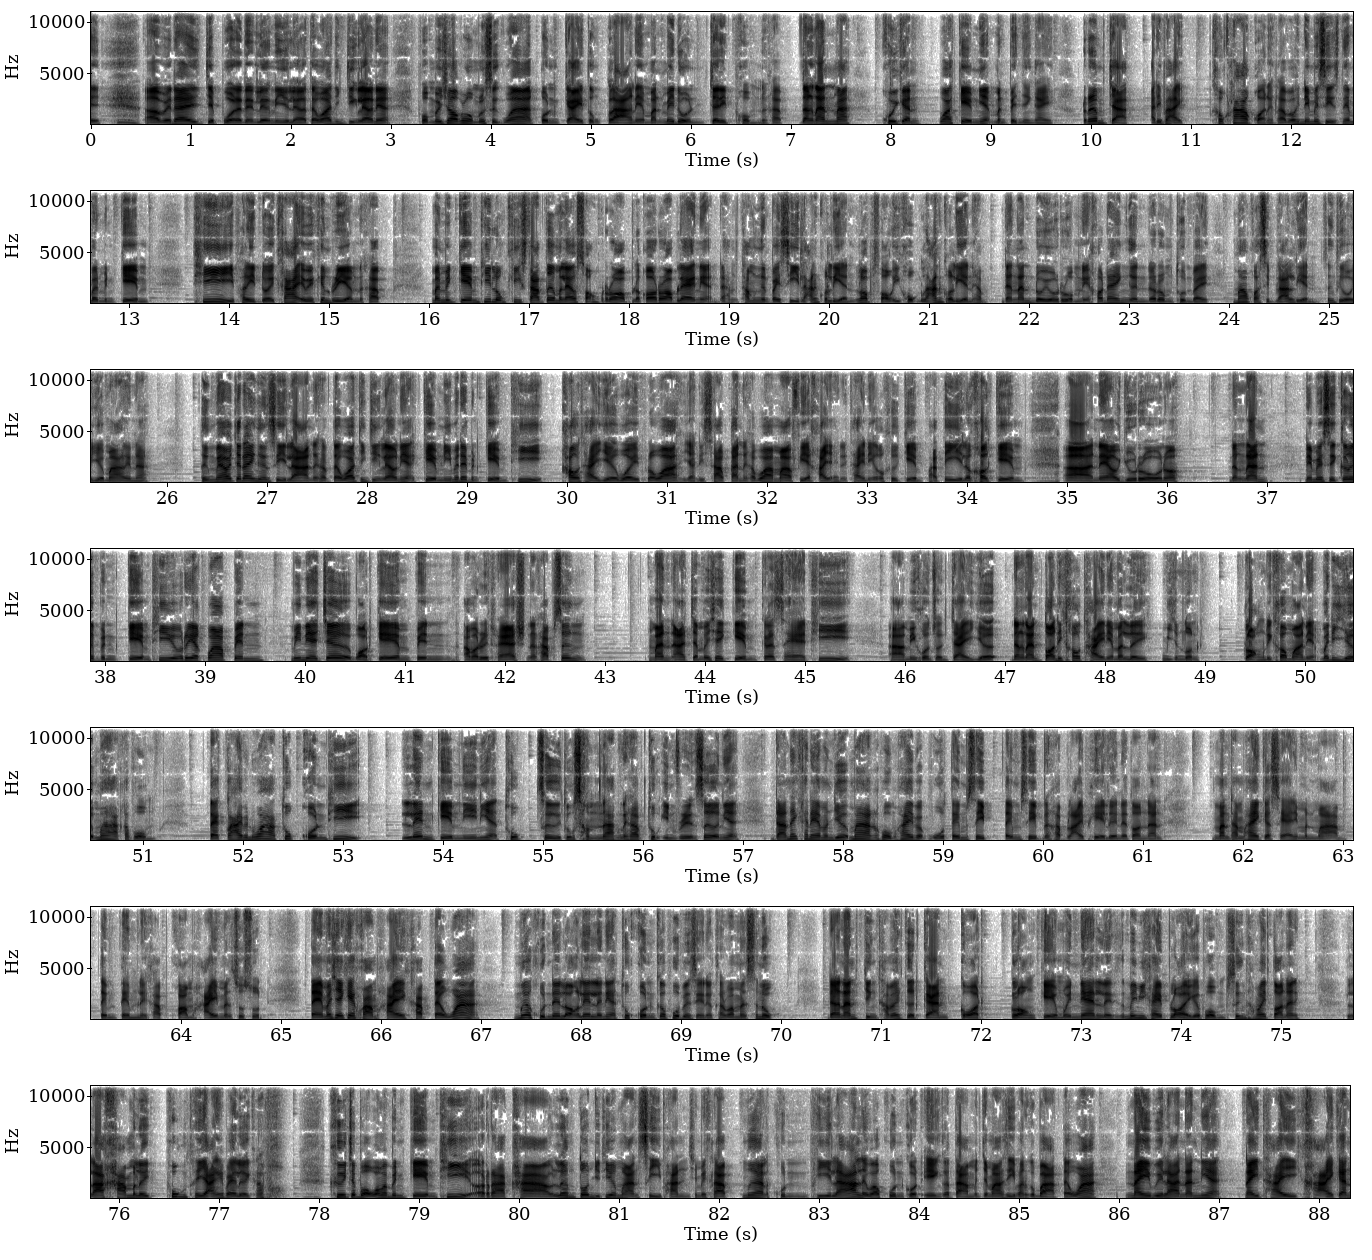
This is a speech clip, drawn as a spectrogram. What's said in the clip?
ไม่ได้เจ็บปวดในเรื่องนี้อยู่แล้ว แต่ว่าจริง ๆ แล้วเนี่ยผมไม่ชอบเพราะผมรู้สึกว่ากลไกตรงกลางเนี่ยมันไม่โดนจริตผมนะครับดังนั้นมาคุยกันว่าเกมเนี่ยมันเป็นยังไง เริ่มจากอธิบายคร่าวๆก่อนนะครับว่า Nemesis เนี่ยมันเป็นเกมที่ผลิตโดยค่าย Awaken r e a m นะครับ มันเป็นเกมที่ลง Kickstarter มาแล้ว 2 รอบ แล้วก็รอบแรกเนี่ยทำเงินไป 4 ล้านกว่าเหรียญ รอบ 2 อีก 6 ล้านกว่าเหรียญครับ ดังนั้นโดยรวมเนี่ยเขาได้เงินระดมทุนไปมากกว่า 10 ล้านเหรียญ ซึ่งถือว่าเยอะมากเลยนะ ถึงแม้ว่าจะได้เงิน 4 ล้านนะครับ แต่ว่าจริงๆ แล้วเนี่ยเกมนี้ไม่ได้เป็นเกมที่เข้าไทยเยอะเว้ย เพราะว่าอย่างที่ทราบกันนะครับว่ามาเฟียขาใหญ่ในไทยนี้ก็คือเกมปาร์ตี้แล้วก็เกมแนวยูโรเนาะ ดังนั้น Nemesis ก็เลยเป็นเกมที่เรียกว่าเป็น miniature board game เป็นอมาริทรชนะครับซึ่งมันอาจจะไม่ใช่เกมกระแสที่ มีคนสนใจเยอะ ดังนั้นตอนที่เข้าไทยเนี่ยมันเลยมีจำนวนกล่องที่เข้ามาเนี่ยไม่ได้เยอะมากครับผม แต่กลายเป็นว่าทุกคนที่เล่นเกมนี้เนี่ยทุกสื่อทุกสำนักนะครับทุกอินฟลูเอนเซอร์เนี่ยดันให้คะแนนมันเยอะมากครับผมให้แบบโอ้เต็ม 10 เต็ม 10นะครับหลายเพจเลยในตอนนั้น มันทำให้กระแสนี้มันมาเต็มๆเลยครับความไฮมันสุดๆ แต่ไม่ใช่แค่ความไฮครับแต่ว่าเมื่อคุณได้ลองเล่นแล้วเนี่ยทุกคนก็พูดเป็นเสียงเดียวกันว่ามันสนุก ดังนั้นจึงทำให้เกิดการกอดกล่องเกมไว้แน่นเลย ไม่มีใครปล่อยครับผม ซึ่งทำให้ตอนนั้น ราคามันเลยพุ่งทะยานขึ้นไปเลยครับผมคือจะบอกว่ามันเป็นเกมที่ราคาเริ่มต้นอยู่ที่ประมาณ 4,000 ใช่ไหมครับ เมื่อคุณพรีร้านหรือว่าคุณกดเองก็ตามมันจะมา 4,000 กว่าบาท แต่ว่าในเวลานั้นเนี่ยในไทยขายกัน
